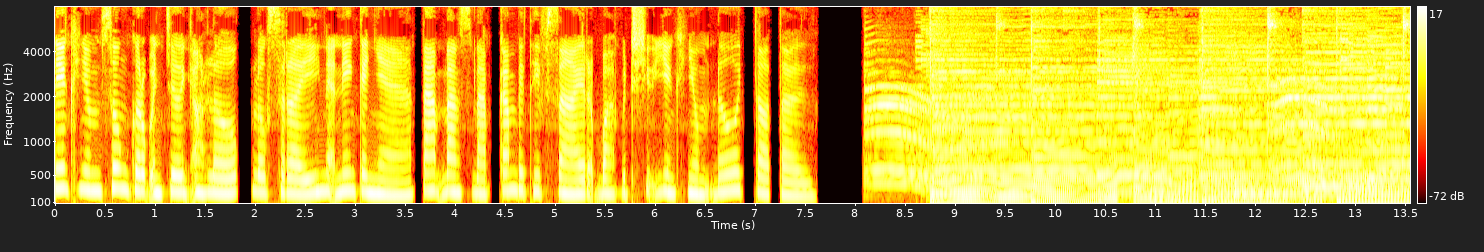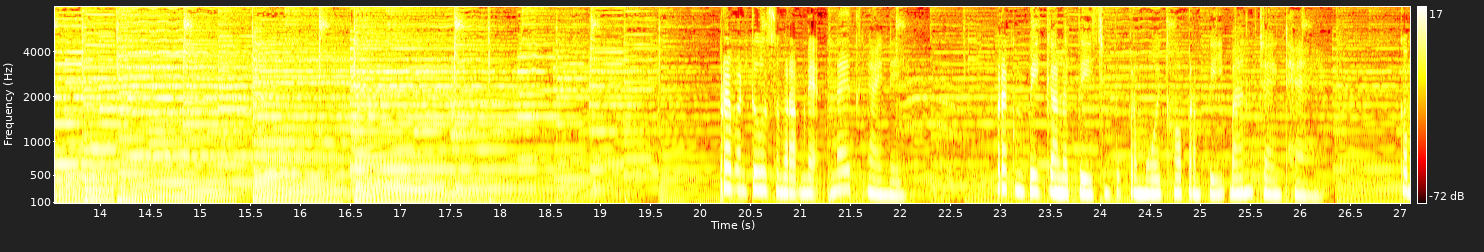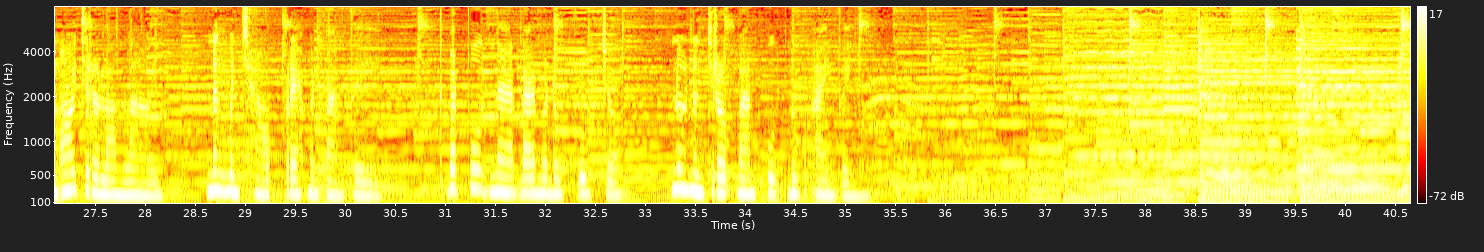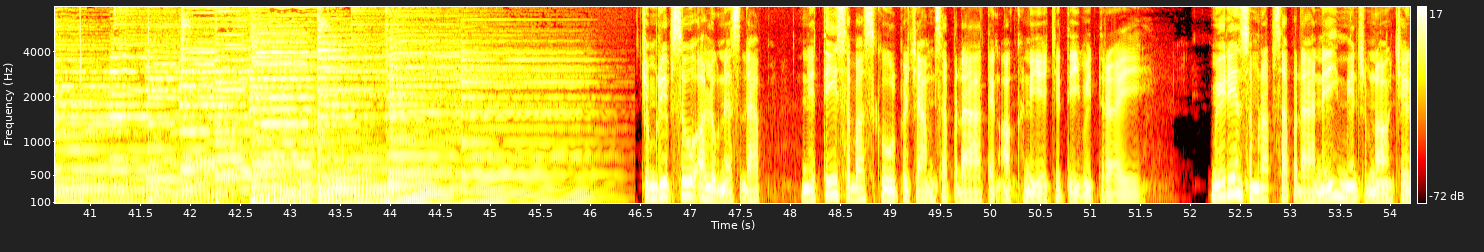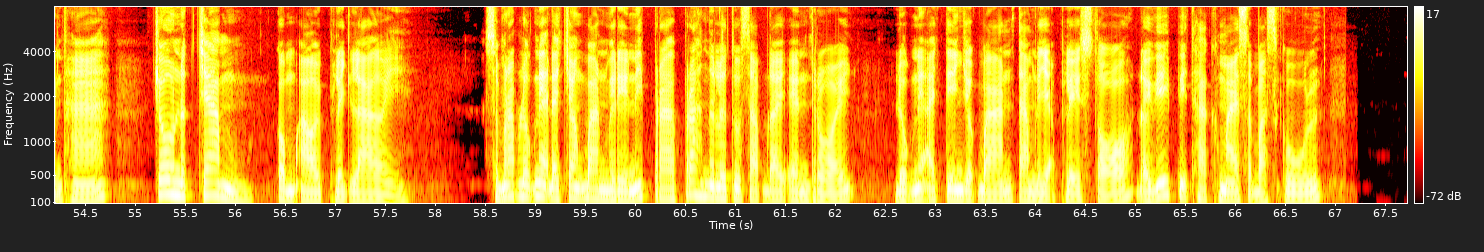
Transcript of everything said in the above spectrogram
នាងខ្ញុំសូមគោរពអញ្ជើញអស់លោកលោកស្រីអ្នកនាងកញ្ញាតាមដានស្ដាប់កម្មវិធីផ្សាយរបស់វិទ្យុយើងខ្ញុំដូចតទៅព្រះបន្ទូលសម្រាប់អ្នកនៅថ្ងៃនេះព្រះគម្ពីរកាឡាទីចំពុក6ខ7បានចែងថាកុំឲ្យច្រឡំឡើយ នឹងបញ្ឆោតព្រះមិនបានទេត្បិតពូជណាដែលមនុស្សព្រោះចុះនោះនឹងច្រូតបានពូជនោះឯងវិញជំរាបសួរអស់លោកអ្នកស្ដាប់នេតិសបាស្គូលប្រចាំសប្តាហ៍ទាំងអស់គ្នាជាទីមេត្រីមេរៀនសម្រាប់សប្តាហ៍នេះមានចំណងជើងថា ចូលនឹកចាំកុំឲ្យភ្លេចឡើយ សម្រាប់លោកអ្នកដែលចង់បានមេរៀននេះប្រើប្រាស់នៅលើទូរស័ព្ទដៃ Android លោកអ្នកអាចទាញយកបានតាមរយៈ Play Store ដោយវាយពាក្យថាខ្មែរសបាស្គូល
